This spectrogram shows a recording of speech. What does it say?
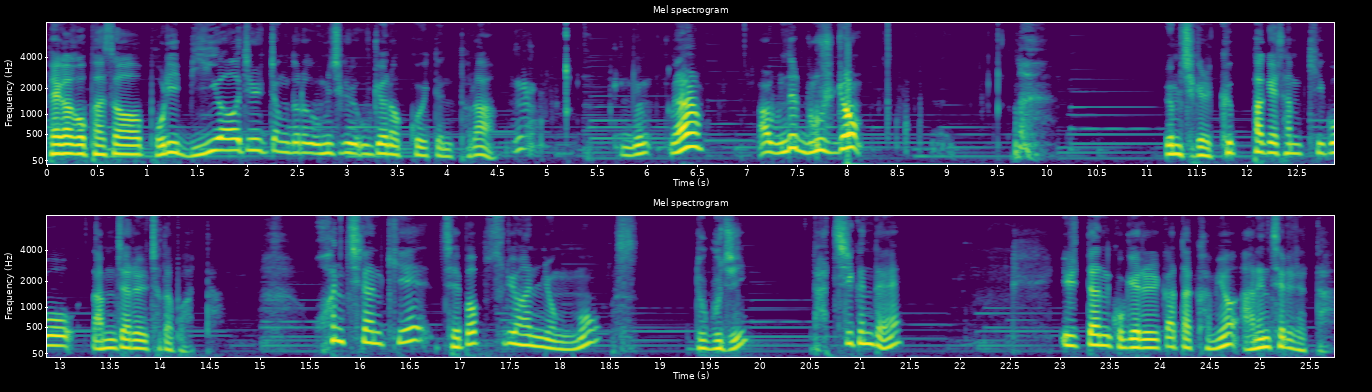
배가 고파서 볼이 미어질 정도로 음식을 우겨 넣고 있던 터라 음, 아 근데 누구시죠? 음식을 급하게 삼키고 남자를 쳐다보았다. 훤칠한 키에 제법 수려한 용모 누구지? 낯이 근데 일단 고개를 까딱하며 아는 체를 했다.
